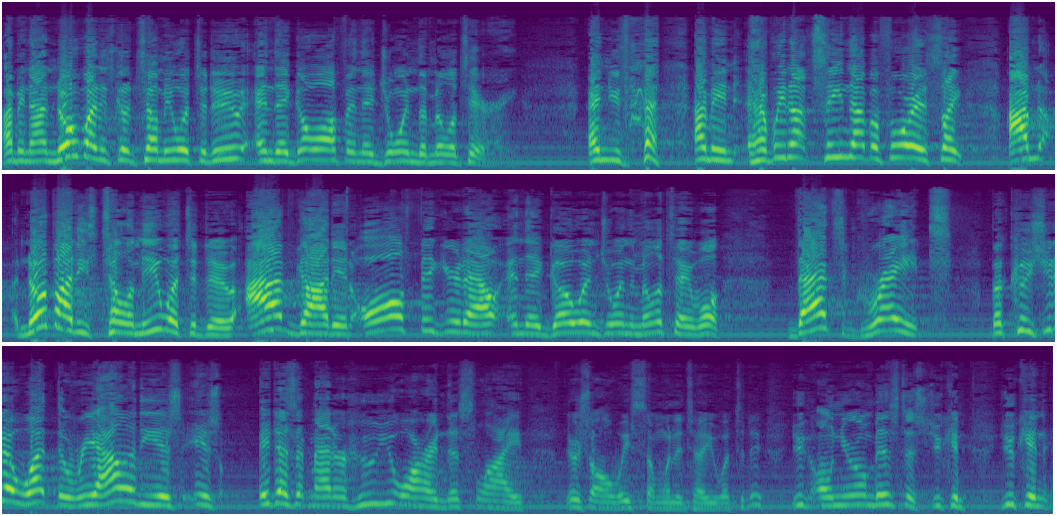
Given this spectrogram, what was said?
I mean, I, nobody's going to tell me what to do. And they go off and they join the military. And you, I mean, have we not seen that before? It's like, I'm nobody's telling me what to do. I've got it all figured out and they go and join the military. Well, that's great because you know what? The reality is, is it doesn't matter who you are in this life there's always someone to tell you what to do. You can own your own business. You can, you can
